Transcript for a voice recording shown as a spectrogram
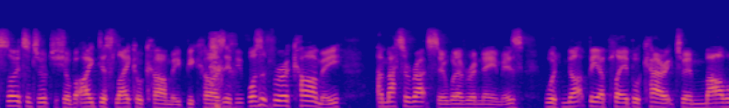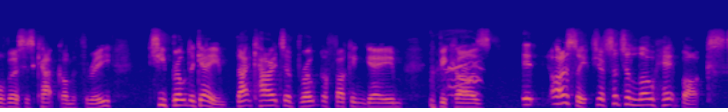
sorry to interrupt you, Sean, but I dislike Okami because if it wasn't for Okami, Amaterasu, whatever her name is, would not be a playable character in Marvel vs. Capcom 3. She broke the game. That character broke the fucking game because it honestly, she had such a low hitbox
